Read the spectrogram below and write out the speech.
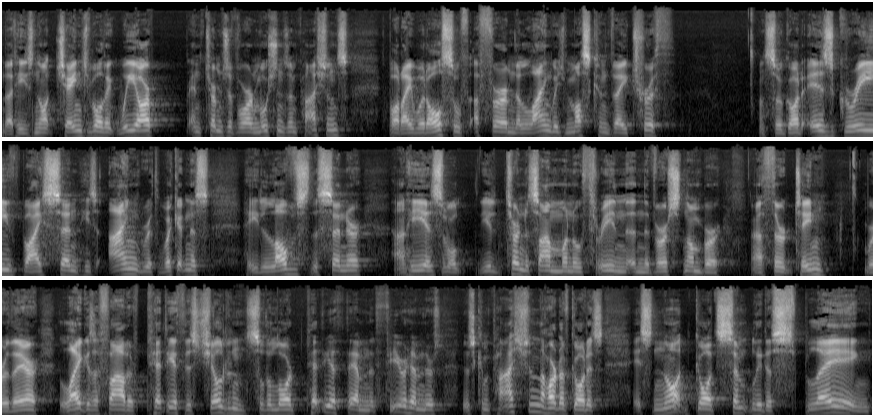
that he's not changeable like we are in terms of our emotions and passions, but I would also affirm the language must convey truth. And so God is grieved by sin. He's angry with wickedness. He loves the sinner. And he is, well, you turn to Psalm 103 in, in the verse number uh, 13. We're there, like as a father pitieth his children, so the Lord pitieth them that fear him. There's, there's compassion in the heart of God. It's, it's not God simply displaying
